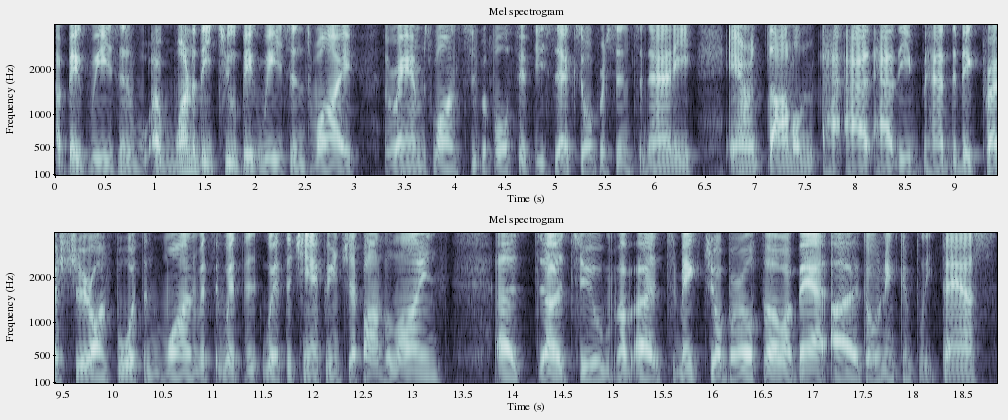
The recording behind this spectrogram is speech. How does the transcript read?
a big reason, uh, one of the two big reasons why the Rams won Super Bowl 56 over Cincinnati. Aaron Donald had had the had the big pressure on fourth and one with with the, with the championship on the line uh, uh, to uh, to make Joe Burrow throw a bad uh, throw an incomplete pass.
